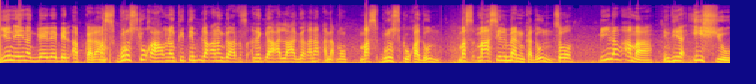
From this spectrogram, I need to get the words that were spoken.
Yun ay nagle-level up ka lang. Mas brusko ka kung nagtitimpla ka ng gatas at nag-aalaga ka ng anak mo. Mas brusko ka dun. Mas muscle man ka dun. So, bilang ama, hindi na issue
